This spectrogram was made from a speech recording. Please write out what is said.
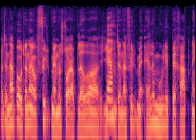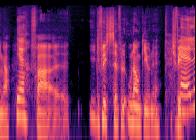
Og den her bog, den er jo fyldt med, nu står jeg bladrer i Ja. den, den er fyldt med alle mulige beretninger Ja, fra, øh, i de fleste tilfælde, unavngivende kvinder. alle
